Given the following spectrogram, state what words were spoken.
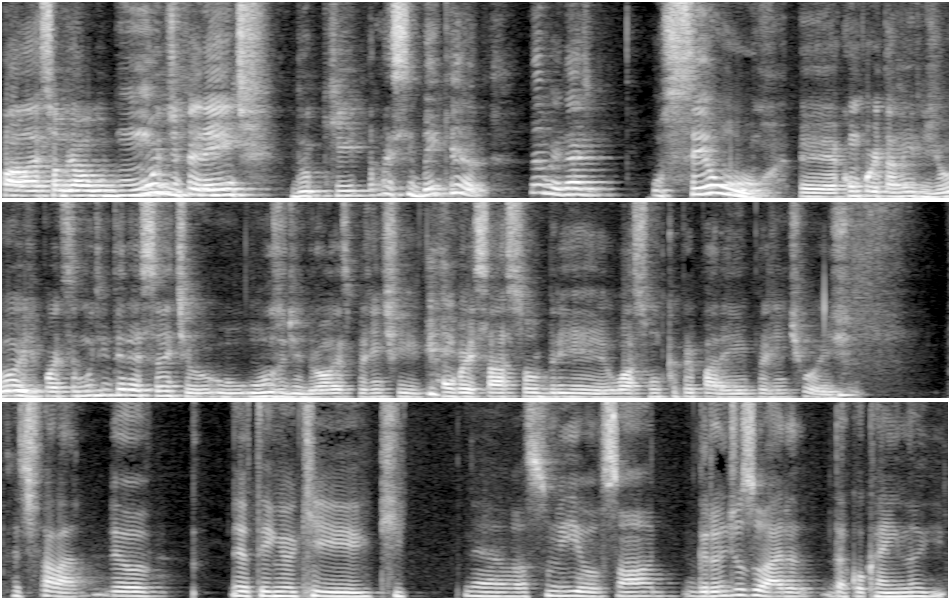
falar sobre algo muito diferente do que. Mas se bem que, na verdade, o seu é, comportamento de hoje pode ser muito interessante o, o uso de drogas para a gente conversar sobre o assunto que eu preparei para a gente hoje. Eu te falar, eu, eu tenho que, que né, assumir, eu sou uma grande usuária da cocaína e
